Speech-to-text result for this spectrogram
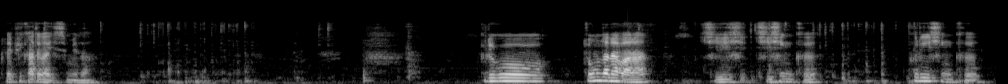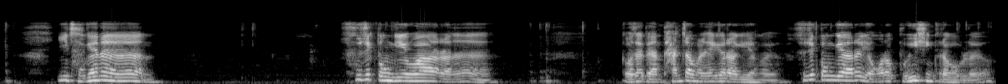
그래픽 카드가 있습니다. 그리고 조금 전에 말한 지, 지싱크, 프리싱크. 이 두 개는 수직 동기화라는 것에 대한 단점을 해결하기 위한 거예요. 수직 동기화를 영어로 V싱크라고 불러요.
